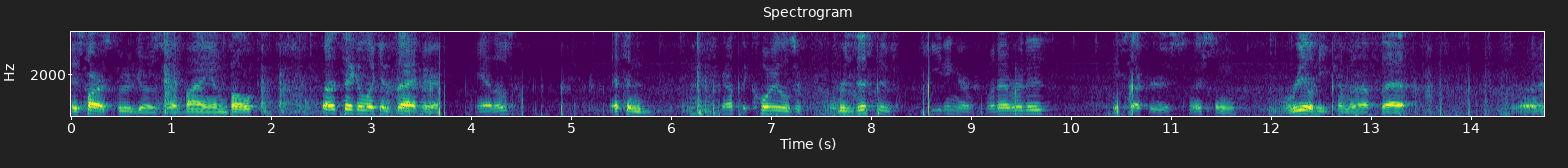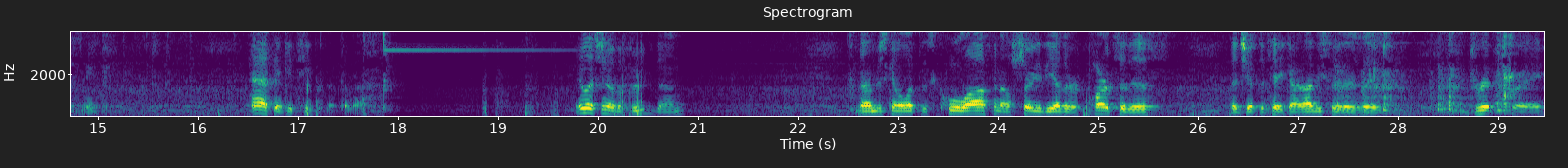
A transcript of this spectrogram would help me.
As far as food goes, you know, buying in bulk. Let's take a look inside here. Yeah, those. That's in. I forgot the coils are resistive heating or whatever it is. These suckers, there's some real heat coming off that. I think. I think it's heated up enough. It lets you know the food's done. Now I'm just going to let this cool off and I'll show you the other parts of this that you have to take out. Obviously there's a drip tray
